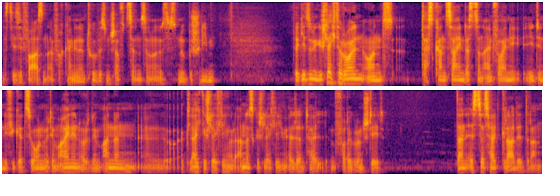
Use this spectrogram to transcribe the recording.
dass diese Phasen einfach keine Naturwissenschaft sind, sondern es ist nur beschrieben. Da geht es um die Geschlechterrollen und das kann sein, dass dann einfach eine Identifikation mit dem einen oder dem anderen äh, gleichgeschlechtlichen oder andersgeschlechtlichen Elternteil im Vordergrund steht. Dann ist das halt gerade dran.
